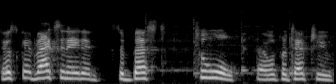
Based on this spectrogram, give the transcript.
Just get vaccinated. It's the best tool that will protect you.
